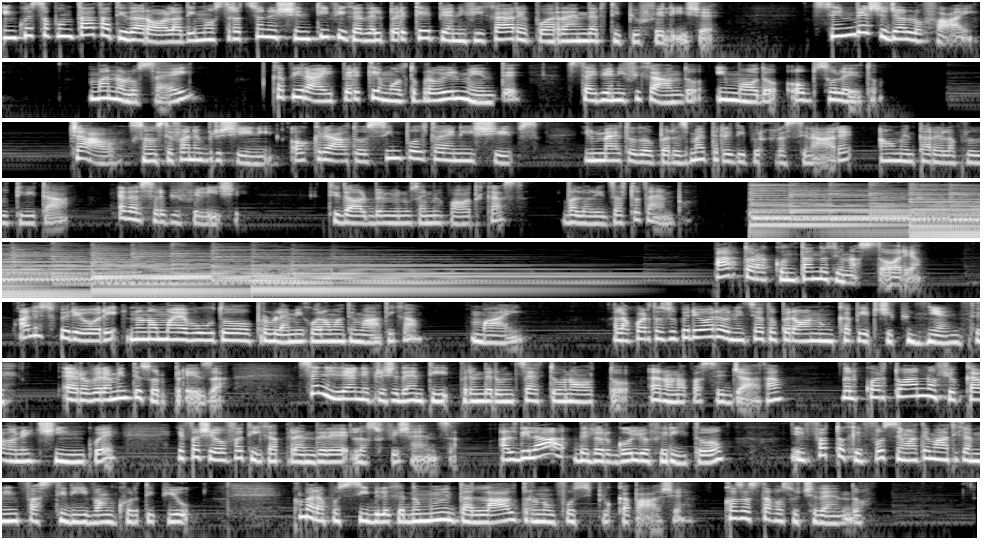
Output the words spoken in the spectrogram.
In questa puntata ti darò la dimostrazione scientifica del perché pianificare può renderti più felice. Se invece già lo fai, ma non lo sei, capirai perché molto probabilmente stai pianificando in modo obsoleto. Ciao, sono Stefania Brucini. Ho creato Simple Tiny Shifts, il metodo per smettere di procrastinare, aumentare la produttività ed essere più felici. Ti do il benvenuto al mio podcast. Valorizza il tuo tempo. Parto raccontandoti una storia. Alle superiori non ho mai avuto problemi con la matematica, mai. Alla quarta superiore ho iniziato però a non capirci più niente. Ero veramente sorpresa. Se negli anni precedenti prendere un 7 o un 8 era una passeggiata, dal quarto anno fioccavano i 5 e facevo fatica a prendere la sufficienza. Al di là dell'orgoglio ferito, il fatto che fosse matematica mi infastidiva ancora di più. Com'era possibile che da un momento all'altro non fossi più capace? Cosa stava succedendo?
